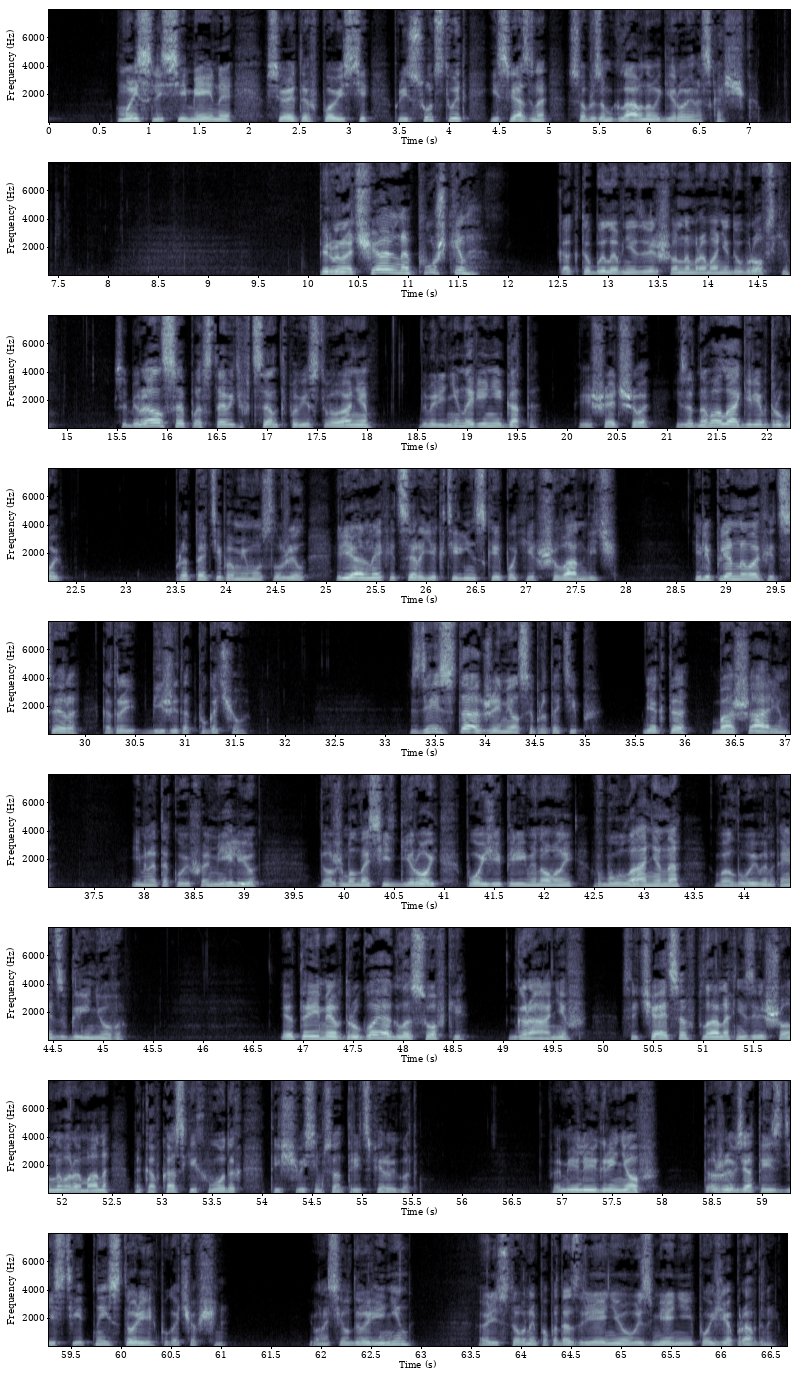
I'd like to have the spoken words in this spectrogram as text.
мысли семейные — все это в повести присутствует и связано с образом главного героя-рассказчика. Первоначально Пушкин, как то было в незавершенном романе Дубровский, собирался поставить в центр повествования дворянина-ренегата, перешедшего из одного лагеря в другой. Прототипом ему служил реальный офицер Екатеринской эпохи Шванвич или пленного офицера, который бежит от Пугачева. Здесь также имелся прототип, некто Башарин. Именно такую фамилию – должен был носить герой, позже переименованный в Буланина, Валуева, наконец, в Гринева. Это имя в другой огласовке, Гранев, встречается в планах незавершенного романа «На Кавказских водах» 1831 год. Фамилия Гринев тоже взята из действительной истории Пугачевщины. Его носил дворянин, арестованный по подозрению в измене и позже оправданный.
